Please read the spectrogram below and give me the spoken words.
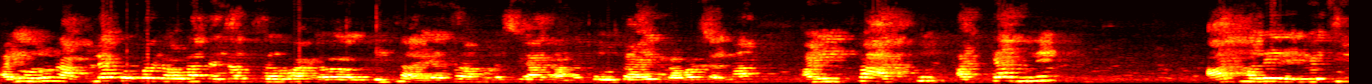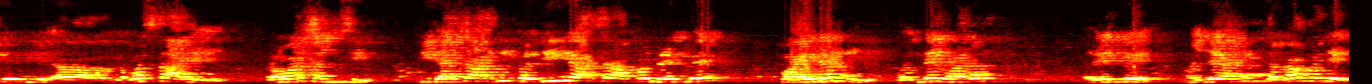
आणि म्हणून आपल्या कोपरगावला त्याच्यात सहभाग घेतला याचा मनस्वी आज आनंद होत आहे. प्रवाशांना आणि इतका अद्भुत अत्याधुनिक आतमध्ये रेल्वेची व्यवस्था आहे प्रवाशांची की याच्या आधी कधीही असं आपण रेल्वे पाहिल्या नाही. वंदे भारत रेल्वे म्हणजे आणि जगामध्ये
